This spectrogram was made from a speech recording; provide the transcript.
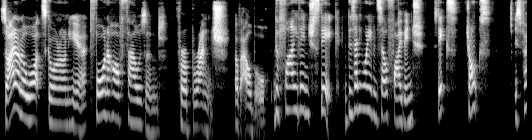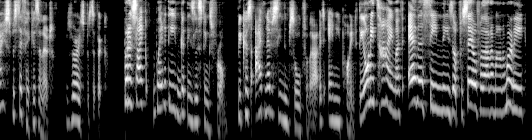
So I don't know what's going on here. Four and a half thousand for a branch of albo. The five inch stick. Does anyone even sell five inch sticks? Chunks? It's very specific, isn't it? It's very specific. But it's like, where did they even get these listings from? Because I've never seen them sold for that at any point. The only time I've ever seen these up for sale for that amount of money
